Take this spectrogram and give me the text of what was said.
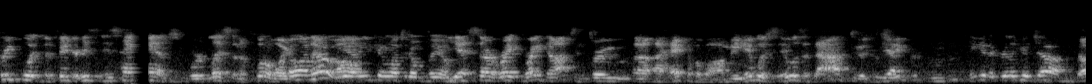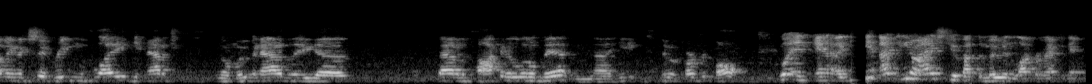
Creekwood defender, his, his hands were less than a foot away. Oh, I know. Yeah, you can watch it on film. Yes, sir. Ray, Ray Dodson threw uh, a heck of a ball. I mean, it was it was a dime to his receiver. Yeah. Mm-hmm. He did a really good job. I mean, like I said, reading the play, getting out of, you know, moving out of the uh, out of the pocket a little bit, and uh, he threw a perfect ball. Well, and, and again, I, you know, I asked you about the mood in the locker room after the game.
